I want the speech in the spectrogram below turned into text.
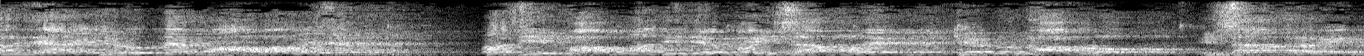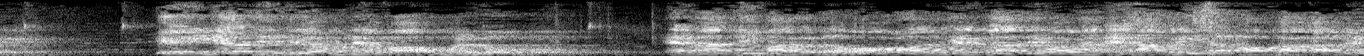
અને જ્યારે ખેડૂતને ભાવ આવે છે ને, પછી ભાવમાંથી જે પૈસા મળે, ખેડૂત આપણો હિસાબ કરે કે અહીંયાથી જે અમને ભાવ મળ્યો, એનાથી મારે દવા વાળા કેટલા દેવાના, એના પૈસા નોખા કાઢે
